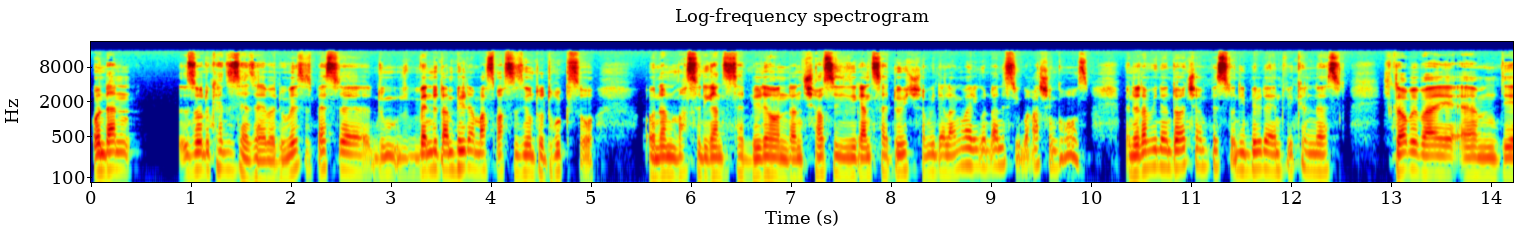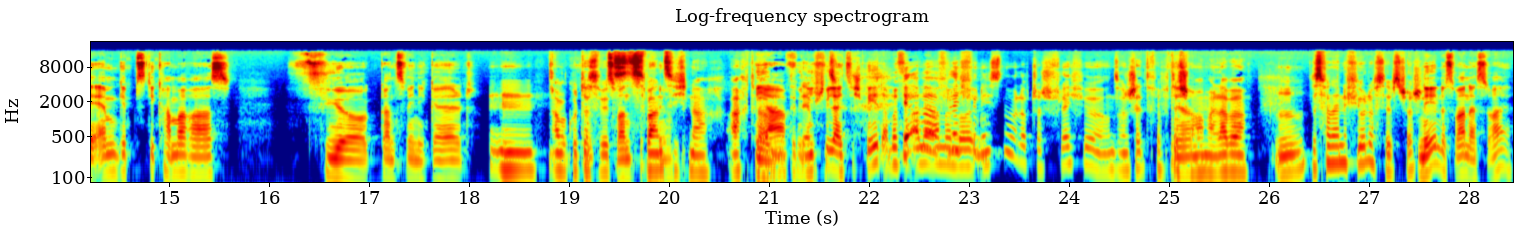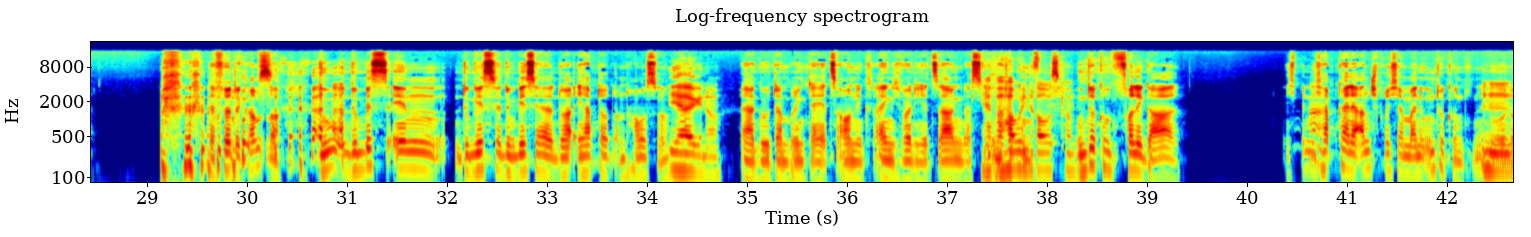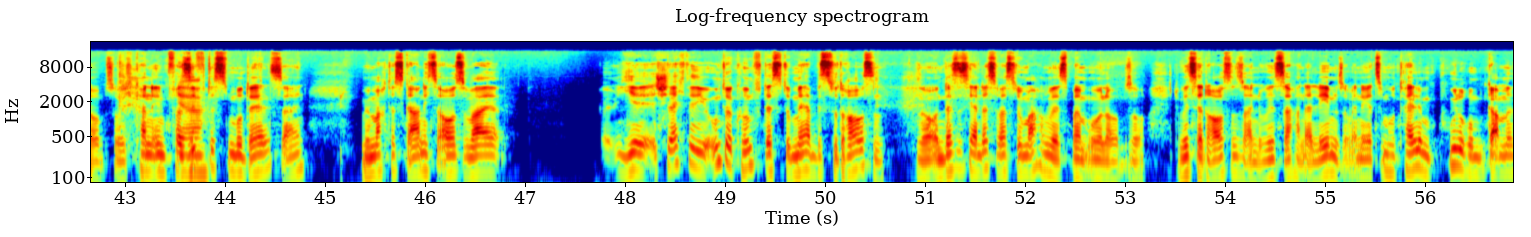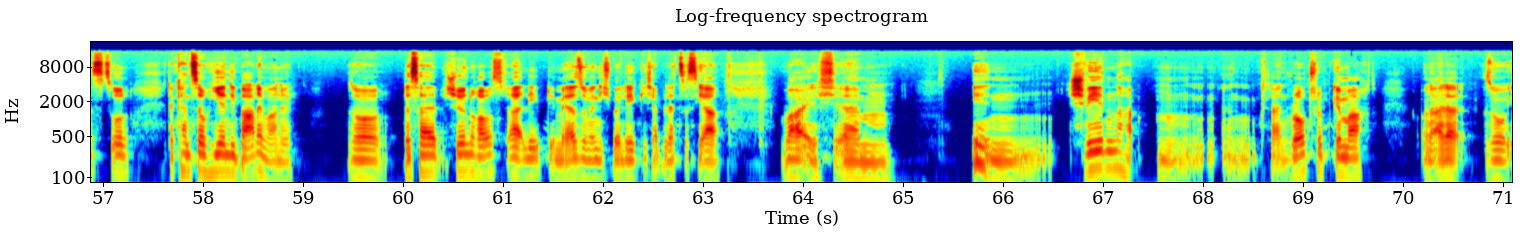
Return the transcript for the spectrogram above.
Und dann, so, du kennst es ja selber, du willst das Beste, du, wenn du dann Bilder machst, machst du sie unter Druck so. Und dann machst du die ganze Zeit Bilder und dann schaust du die die ganze Zeit durch, schon wieder langweilig und dann ist die Überraschung groß. Wenn du dann wieder in Deutschland bist und die Bilder entwickeln lässt. Ich glaube, bei ähm, DM gibt's die Kameras für ganz wenig Geld. Mhm, aber gut, dass wir jetzt 20, 20, nach 8 haben. Ja, für dich vielleicht zu spät, aber für Ja, alle aber anderen vielleicht für Leute. nächsten Urlaub, Josh. Vielleicht für unseren Städtetrip. Das Ja. schauen wir mal. Aber Mhm. das waren deine vier Urlaubstipps, Josh. Nee, das waren erst drei. Der vierte kommt noch. Du, du bist in, du gehst ja, du gehst ja, du, ihr habt dort ein Haus, ne? Ja, genau. Ja gut, dann bringt er jetzt auch nichts. Eigentlich wollte ich jetzt sagen, dass Ja, aber hau ihn Unterkunft, raus, komm. Unterkunft voll egal. Ich bin, Ah. ich habe keine Ansprüche an meine Unterkunft im Mhm. Urlaub. So, ich kann im versifftesten Modell sein. Mir macht das gar nichts aus, weil je schlechter die Unterkunft, desto mehr bist du draußen. So, und das ist ja das, was du machen willst beim Urlaub. So, du willst ja draußen sein, du willst Sachen erleben. So, wenn du jetzt im Hotel im Pool rumgammelst, so, da kannst du auch hier in die Badewanne. So, deshalb schön raus, da erlebt ihr mehr. So, wenn ich überlege, ich habe letztes Jahr war ich ähm, in Schweden, habe einen kleinen Roadtrip gemacht und Alter, so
